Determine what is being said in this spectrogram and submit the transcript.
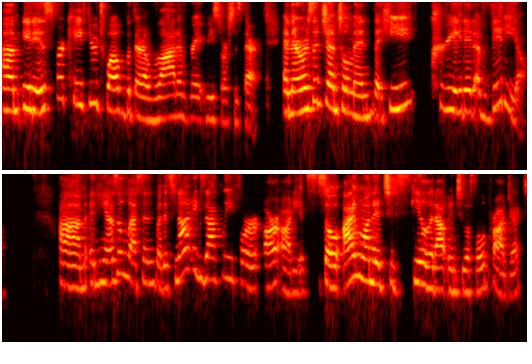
Um, it is for K through 12, but there are a lot of great resources there. And there was a gentleman that he created a video um, and he has a lesson, but it's not exactly for our audience. So I wanted to scale it out into a full project.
